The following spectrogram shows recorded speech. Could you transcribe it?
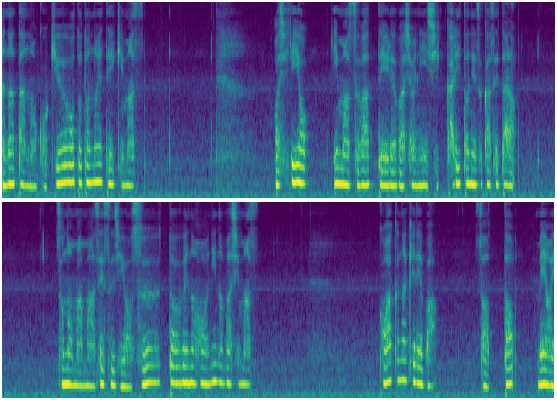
あなたの呼吸を整えていきます。お尻を今座っている場所にしっかりと根付かせたらそのまま背筋をスーッと上の方に伸ばします。怖くなければそっと目を優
